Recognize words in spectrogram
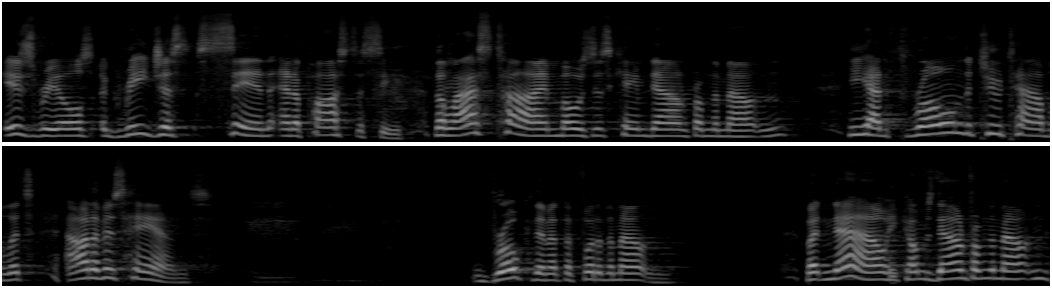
Israel's egregious sin and apostasy. The last time Moses came down from the mountain, he had thrown the two tablets out of his hands, broke them at the foot of the mountain. But now he comes down from the mountain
